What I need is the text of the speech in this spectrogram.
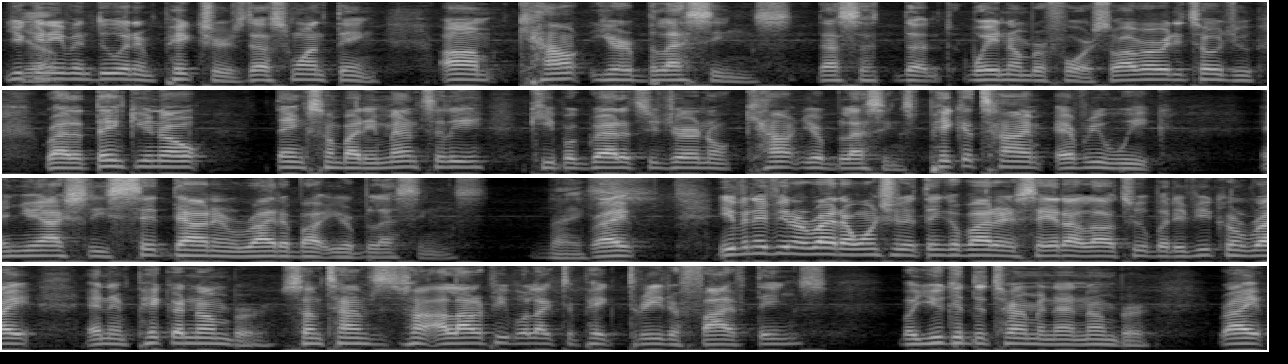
You can even do it in pictures. That's one thing. Um, count your blessings. That's a, the way number four. So I've already told you write a thank you note, thank somebody mentally, keep a gratitude journal, count your blessings. Pick a time every week and you actually sit down and write about your blessings nice. right? Even if you don't write, I want you to think about it and say it out loud too. But if you can write and then pick a number, sometimes a lot of people like to pick three to five things, but you could determine that number, right?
